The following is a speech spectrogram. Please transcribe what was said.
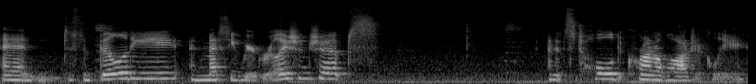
and disability and messy weird relationships and it's told chronologically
